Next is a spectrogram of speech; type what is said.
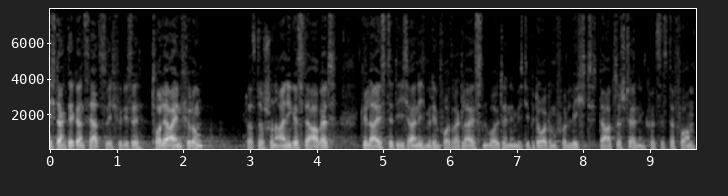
Ich danke dir ganz herzlich für diese tolle Einführung. Du hast doch schon einiges der Arbeit geleistet, die ich eigentlich mit dem Vortrag leisten wollte, nämlich die Bedeutung von Licht darzustellen in kürzester Form.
